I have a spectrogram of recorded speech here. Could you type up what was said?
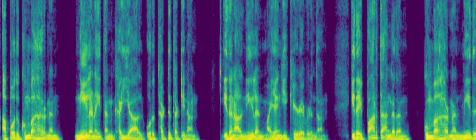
அப்போது கும்பகர்ணன் நீலனை தன் கையால் ஒரு தட்டு தட்டினான். இதனால் நீலன் மயங்கி கீழே விழுந்தான். இதை பார்த்த அங்கதன் கும்பகர்ணன் மீது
